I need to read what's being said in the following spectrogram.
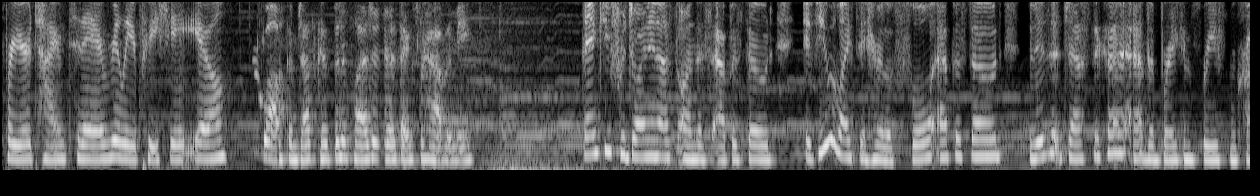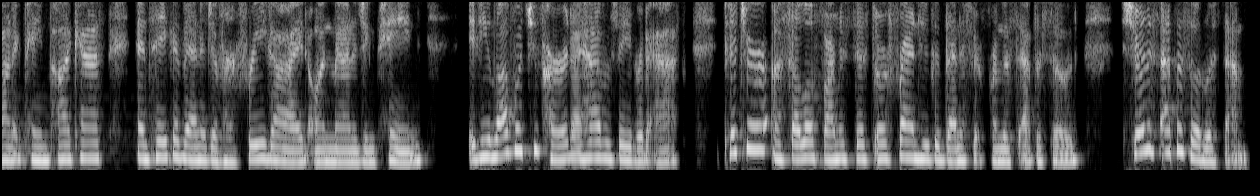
for your time today. I really appreciate you. You're welcome, Jessica. It's been a pleasure. Thanks for having me. Thank you for joining us on this episode. If you would like to hear the full episode, visit Jessica at the Breaking Free from Chronic Pain podcast and take advantage of her free guide on managing pain. If you love what you've heard, I have a favor to ask. Picture a fellow pharmacist or friend who could benefit from this episode. Share this episode with them.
